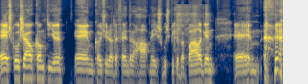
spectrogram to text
Uh, Scotia, I'll come to you because um, you're a defender at heart, mate. So we'll speak about Balogun. Um,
